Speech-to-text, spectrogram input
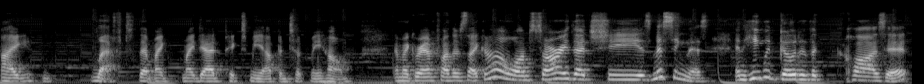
I left that my my dad picked me up and took me home. And my grandfather's like oh well, i'm sorry that she is missing this. And he would go to the closet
